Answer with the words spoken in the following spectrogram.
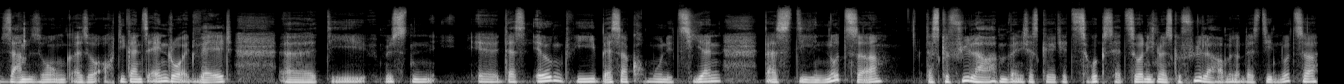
Samsung, also auch die ganze Android-Welt. Die müssten das irgendwie besser kommunizieren, dass die Nutzer das Gefühl haben, wenn ich das Gerät jetzt zurücksetze, nicht nur das Gefühl haben, sondern dass die Nutzer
